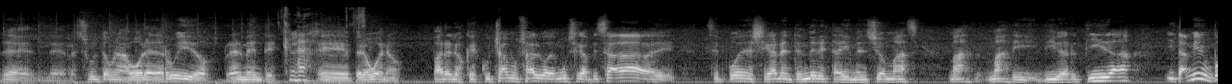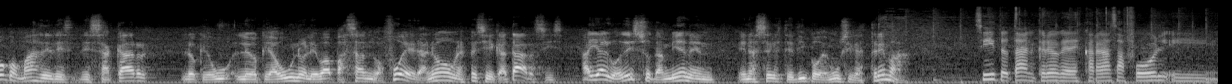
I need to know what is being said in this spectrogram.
le, resulta una bola de ruido, realmente. Eh, pero bueno, para los que escuchamos algo de música pesada, se puede llegar a entender esta dimensión más más, más divertida y también un poco más de, sacar lo que, lo que a uno le va pasando afuera, ¿no? Una especie de catarsis. ¿Hay algo de eso también en, hacer este tipo de música extrema? Sí, total, creo que descargas a full y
